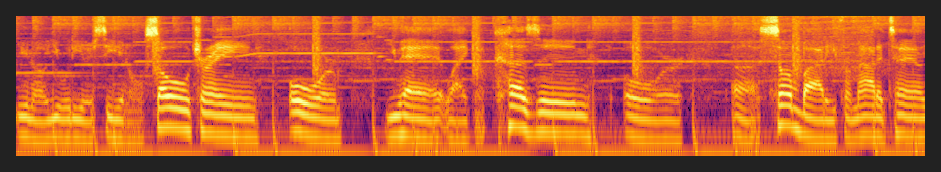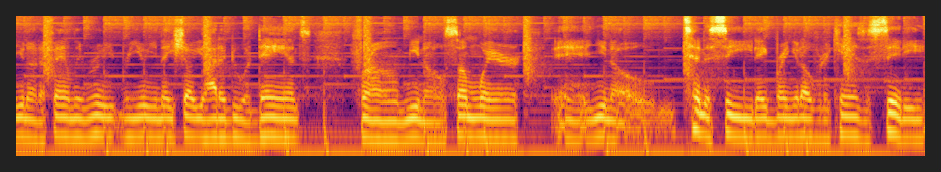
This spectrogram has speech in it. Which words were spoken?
you know, you would either see it on Soul Train or you had like a cousin or uh, somebody from out of town, you know, the family re- reunion, they show you how to do a dance from, you know, somewhere in, you know, Tennessee, they bring it over to Kansas City.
